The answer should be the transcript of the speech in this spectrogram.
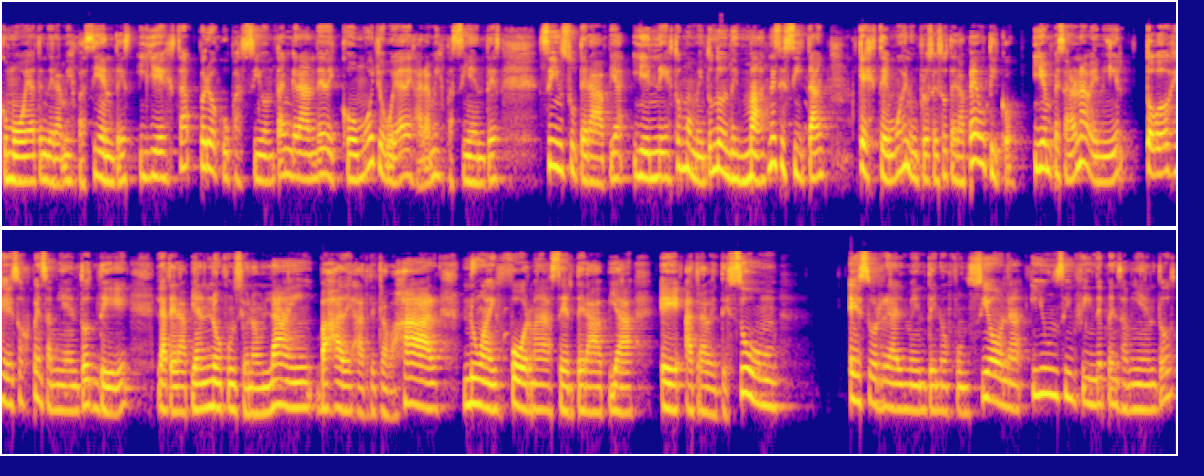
cómo voy a atender a mis pacientes y esta preocupación tan grande de cómo yo voy a dejar a mis pacientes sin su terapia y en estos momentos donde más necesitan que estemos en un proceso terapéutico. Y empezaron a venir todos esos pensamientos de la terapia no funciona online, vas a dejar de trabajar, no hay forma de hacer terapia eh, a través de Zoom, eso realmente no funciona y un sinfín de pensamientos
